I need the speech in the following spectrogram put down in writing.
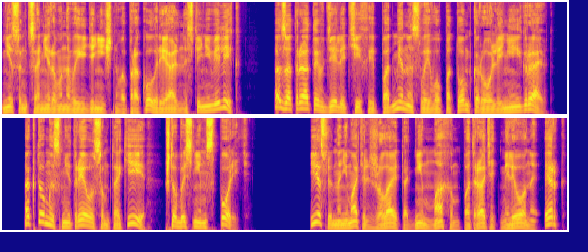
несанкционированного единичного прокола реальности невелик, а затраты в деле тихой подмены своего потомка роли не играют. А кто мы с Митреусом такие, чтобы с ним спорить? Если наниматель желает одним махом потратить миллионы эрк,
